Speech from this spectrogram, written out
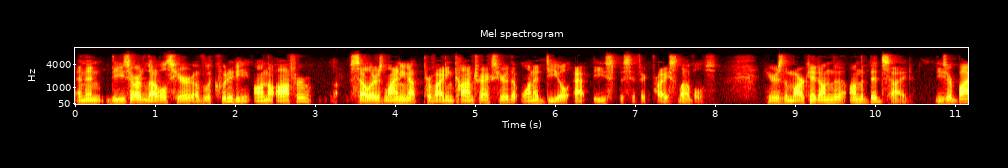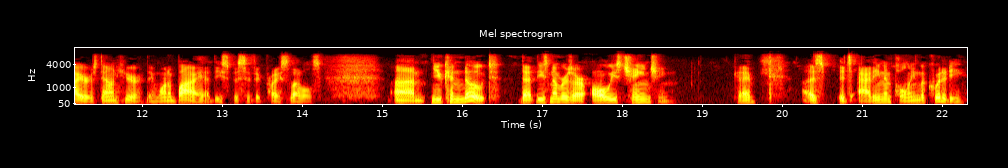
and then these are levels here of liquidity on the offer. Sellers lining up, providing contracts here that want to deal at these specific price levels. Here's the market on the on the bid side. These are buyers down here. They want to buy at these specific price levels. Um, you can note that these numbers are always changing, okay? As it's adding and pulling liquidity.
